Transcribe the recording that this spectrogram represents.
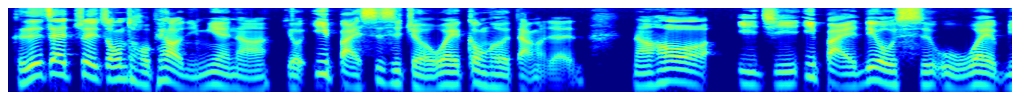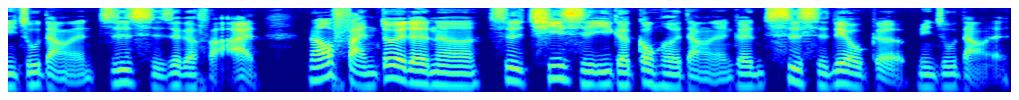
可是，在最终投票里面呢、有一百四十九位共和党人，然后以及一百六十五位民主党人支持这个法案，然后反对的呢是七十一个共和党人跟四十六个民主党人。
